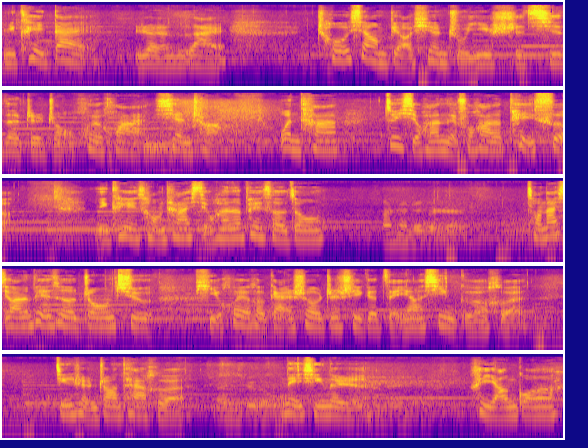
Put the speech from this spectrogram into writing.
你可以带人来抽象表现主义时期的这种绘画现场，问他最喜欢哪幅画的配色，你可以从他喜欢的配色中，发现这个人，从他喜欢的配色中去体会和感受这是一个怎样性格和精神状态和那你觉得内心的人，很阳光啊。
